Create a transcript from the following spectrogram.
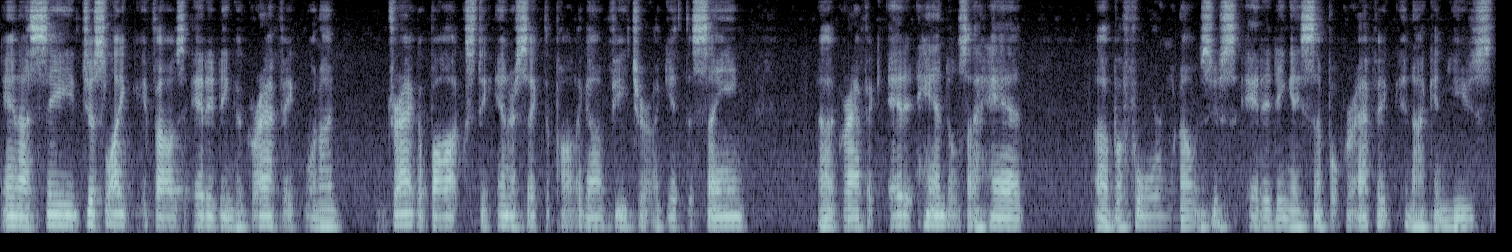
And I see, just like if I was editing a graphic, when I drag a box to intersect the polygon feature, I get the same uh, graphic edit handles I had uh, before when I was just editing a simple graphic and I can use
